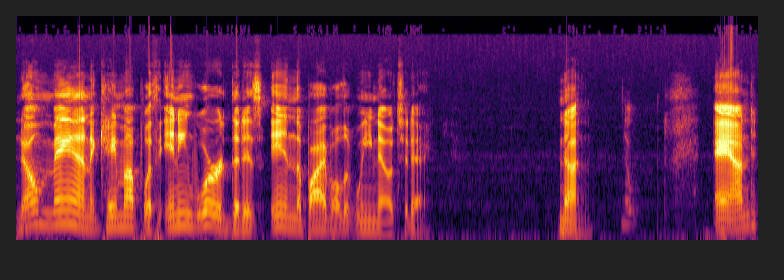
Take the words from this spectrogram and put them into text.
No man came up with any word that is in the Bible that we know today. None. Nope. And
